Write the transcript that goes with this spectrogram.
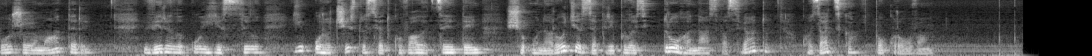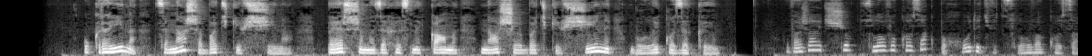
Божої Матері, вірили у її силу і урочисто святкували цей день, що у народі закріпилась друга назва свято Козацька Покрова. Україна це наша батьківщина. Першими захисниками нашої батьківщини були козаки. Вважають, що слово козак походить від слова коза.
